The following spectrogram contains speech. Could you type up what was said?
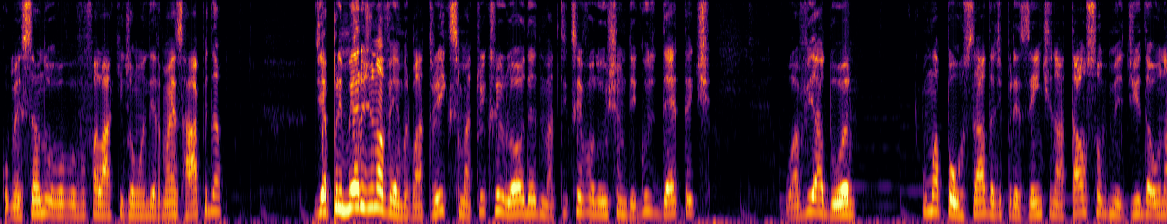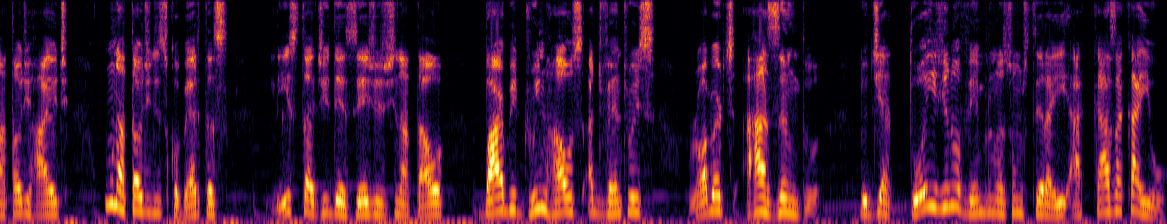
Começando, eu vou falar aqui de uma maneira mais rápida. Dia 1 de novembro, Matrix, Matrix Reloaded, Matrix Evolution, The Good Detective, O Aviador, Uma Pousada de Presente, Natal sob medida, O Natal de Riot, Um Natal de Descobertas, Lista de Desejos de Natal, Barbie Dreamhouse Adventures, Robert Arrasando. No dia 2 de novembro nós vamos ter aí A Casa Caiu.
